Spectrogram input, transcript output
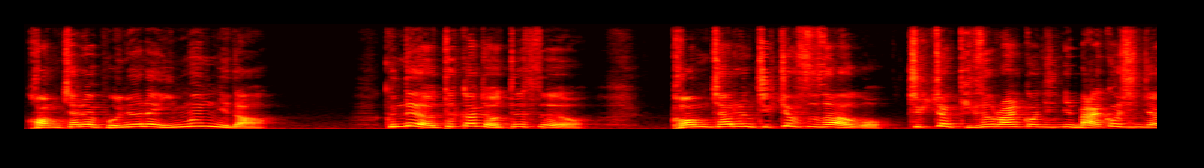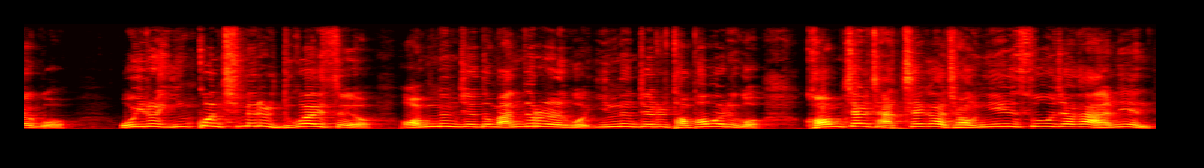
검찰의 본연의 임무입니다. 근데 여태까지 어땠어요? 검찰은 직접 수사하고 직접 기소를 할 것인지 말 것인지 하고 오히려 인권 침해를 누가 했어요? 없는 죄도 만들어내고 있는 죄를 덮어버리고 검찰 자체가 정의의 수호자가 아닌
